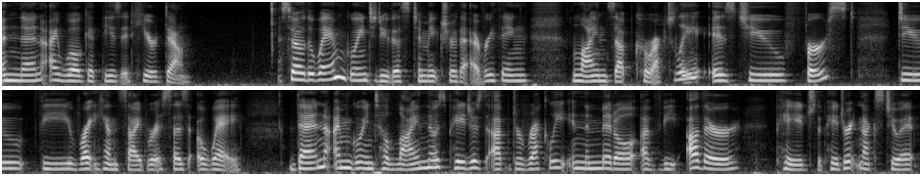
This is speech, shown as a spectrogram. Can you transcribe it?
and then I will get these adhered down. So the way I'm going to do this to make sure that everything lines up correctly is to first do the right hand side where it says away. Then I'm going to line those pages up directly in the middle of the other page, the page right next to it,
